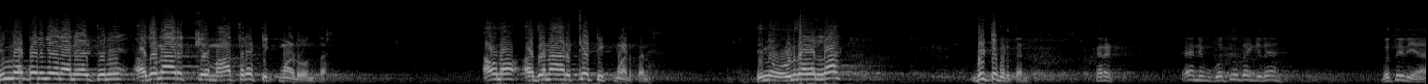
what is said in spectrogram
ಇನ್ನೊಬ್ಬನಿಗೆ ನಾನು ಹೇಳ್ತೀನಿ ಹದಿನಾರಕ್ಕೆ ಮಾತ್ರ ಟಿಕ್ ಮಾಡು ಅಂತ. ಅವನು ಹದಿನಾರಕ್ಕೆ ಟಿಕ್ ಮಾಡ್ತಾನೆ. ಇನ್ನು ಉಳಿದವೆಲ್ಲ ಬಿಟ್ಟು ಬಿಡ್ತಾನೆ. ಕರೆಕ್ಟ್ ಏ ನಿಮ್ಗೆ ಗೊತ್ತಿದ್ದಂಗಿದೆ? ಗೊತ್ತಿದೆಯಾ?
